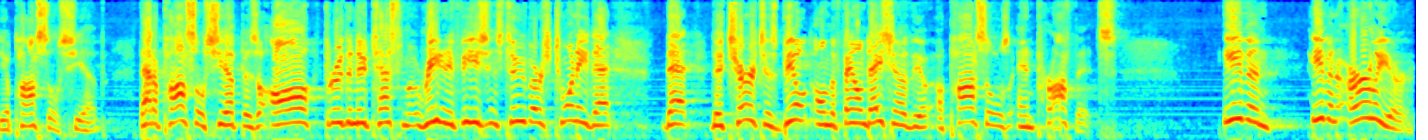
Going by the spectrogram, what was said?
The apostleship. That apostleship is all through the New Testament. Reading Ephesians 2, verse 20, that that the church is built on the foundation of the apostles and prophets. Even, even earlier,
